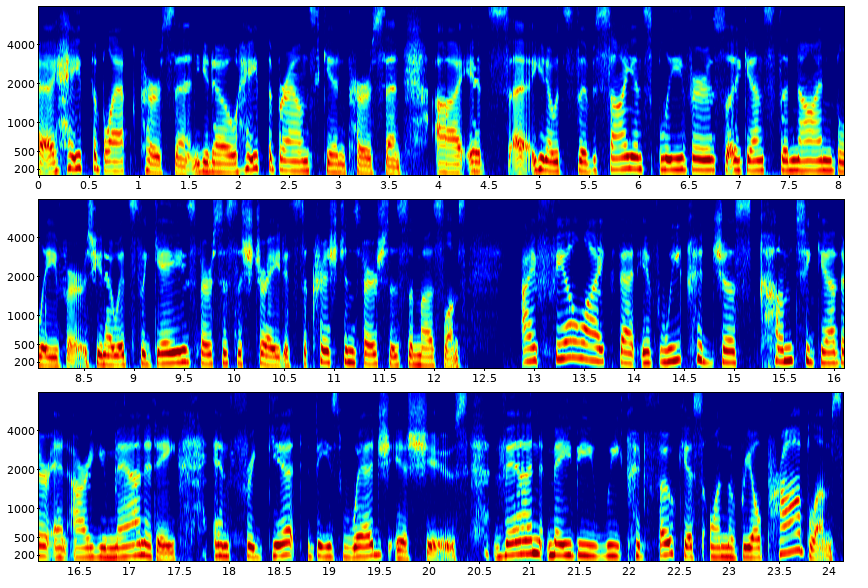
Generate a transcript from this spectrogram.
uh, hate the black person, you know, hate the brown skinned person. Uh, it's uh, you know, it's the science believers against the non-believers. You know, it's the gays versus the straight. It's the Christians versus the Muslims. I feel like that if we could just come together in our humanity and forget these wedge issues, then maybe we could focus on the real problems.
